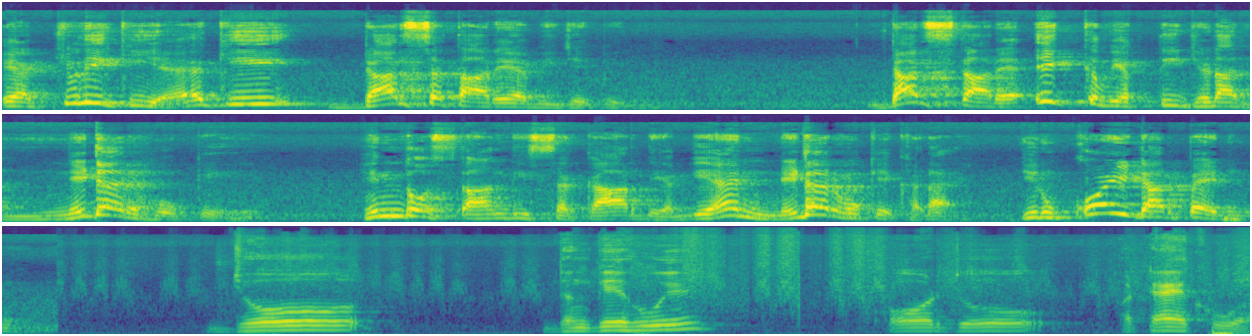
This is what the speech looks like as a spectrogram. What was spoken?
ਇਹ ਐਕਚੁਅਲੀ ਕੀ ਹੈ ਕਿ ਡਰ ਸਤਾ ਰਿਹਾ ਬੀਜੇਪੀ ਨੂੰ ਡਰ ਸਤਾ ਰਿਹਾ ਇੱਕ ਵਿਅਕਤੀ ਜਿਹੜਾ ਨਿਡਰ ਹੋ ਕੇ ਹਿੰਦੁਸਤਾਨ ਦੀ ਸਰਕਾਰ ਦੇ ਅੱਗੇ ਹੈ ਨਿਡਰ ਹੋ ਕੇ ਖੜਾ ਹੈ ਜਿਹਨੂੰ ਕੋਈ ਡਰ ਪੈ ਨਹੀਂ ਹੈ जो दंगे हुए और जो अटैक हुआ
